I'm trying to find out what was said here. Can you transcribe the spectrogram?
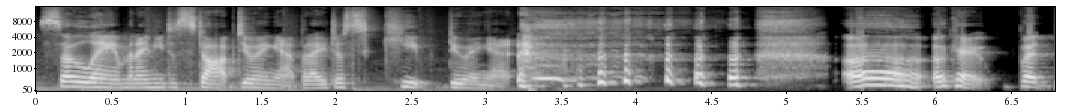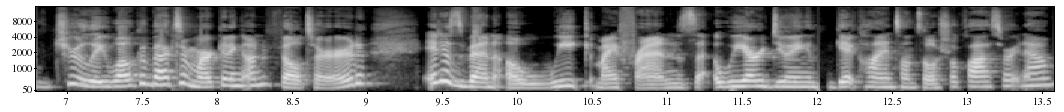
so lame and I need to stop doing it, but I just keep doing it. uh, okay, but truly, welcome back to Marketing Unfiltered. It has been a week, my friends. We are doing Get Clients on Social class right now,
